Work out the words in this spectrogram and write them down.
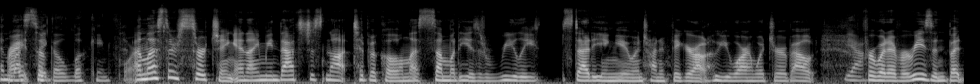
Unless right? they so, go looking for it. Unless they're searching. And I mean, that's just not typical unless somebody is really studying you and trying to figure out who you are and what you're about yeah. for whatever reason. But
